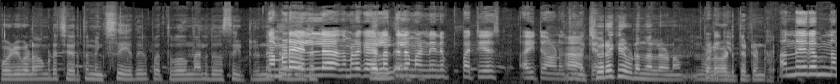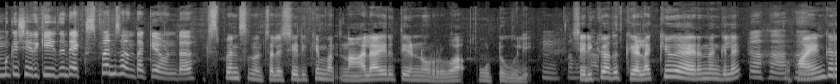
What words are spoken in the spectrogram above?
കോഴിവളവും കൂടെ ചേർത്ത് മിക്സ് ചെയ്ത് ഒരു പത്ത് പതിനാല് ദിവസം ഇട്ടിരുന്നു നമ്മുടെ എല്ലാ നമ്മുടെ കേരളത്തിലെ മണ്ണിന് പറ്റിയ ഐറ്റമാണ് ചുരക്ക ഇവിടെ നല്ലോണം വിളവെടുത്തിട്ടുണ്ട്. അന്നേരം നമുക്ക് ശരിക്കും ഇതിന്റെ എക്സ്പെൻസ് എന്തൊക്കെയുണ്ട്? എക്സ്പെൻസ് എന്ന് വെച്ചാൽ ശരിക്കും നാലായിരത്തി എണ്ണൂറ് രൂപ പൂട്ടുകൂലി. ശരിക്കും അത് കിളയ്ക്കുകയായിരുന്നെങ്കിൽ ഭയങ്കര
